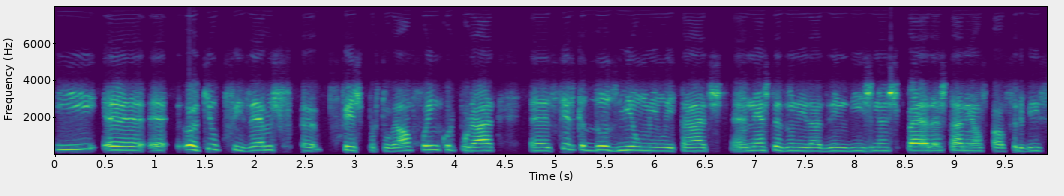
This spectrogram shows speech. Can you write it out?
e aquilo que fizemos, fez Portugal, foi incorporar cerca de 12 mil militares nestas unidades indígenas para estarem ao, ao serviço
